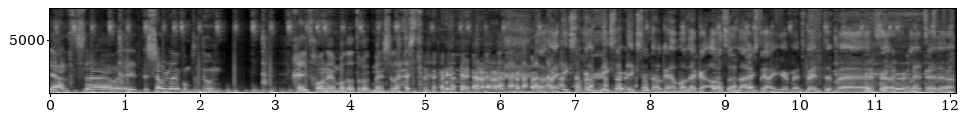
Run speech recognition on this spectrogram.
ja dat is, eh, het is zo leuk om te doen. Vergeet gewoon helemaal dat er ook mensen luisteren. Nou, maar ik, zat ook, ik, zat, ik zat ook helemaal lekker als een luisteraar hier met Phantom eh, zo te kletsen. En, eh,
